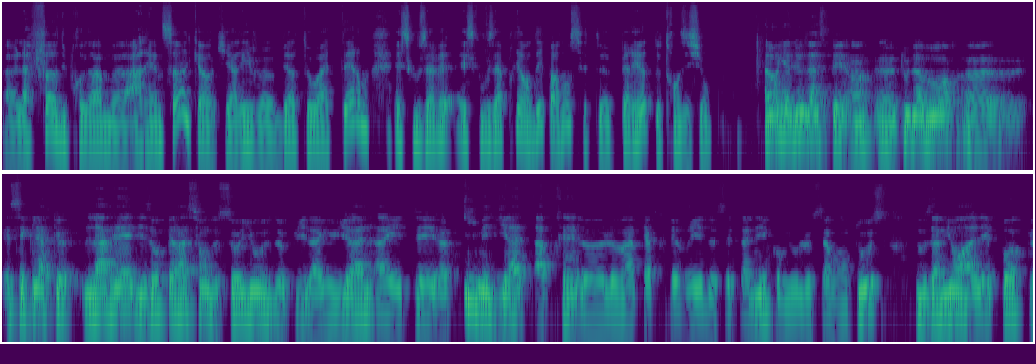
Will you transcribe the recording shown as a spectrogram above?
la fin du programme Ariane 5, hein, qui arrive bientôt à terme. Est-ce que vous avez, est-ce que vous appréhendez, pardon, cette période de transition? Alors il y a deux aspects. Hein. Euh, tout d'abord, euh, c'est clair que l'arrêt des opérations de Soyuz depuis la Guyane a été euh, immédiate après le, le, 24 février de cette année, comme nous le savons tous. Nous avions à l'époque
